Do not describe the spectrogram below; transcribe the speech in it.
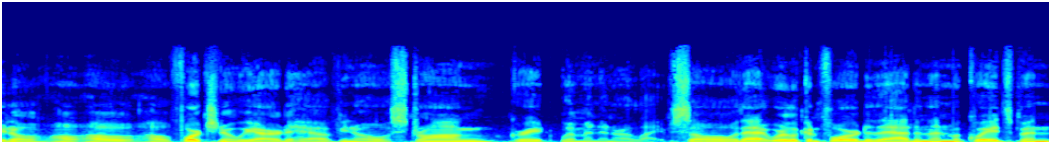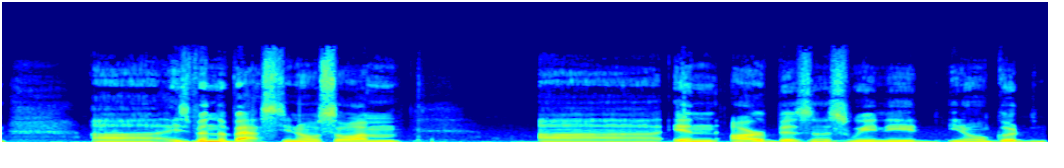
You know how, how how fortunate we are to have you know strong, great women in our life. So that we're looking forward to that. And then McQuaid's been uh, he's been the best. You know, so I'm uh, in our business, we need you know good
